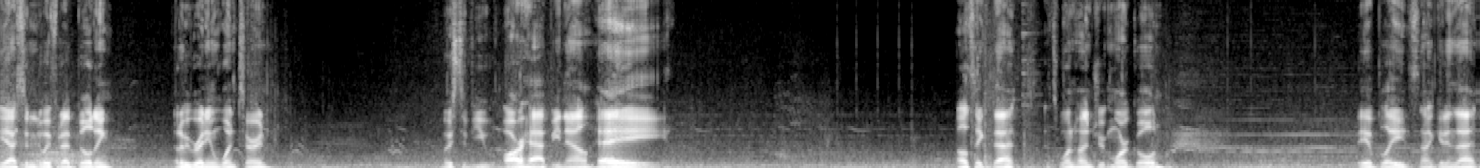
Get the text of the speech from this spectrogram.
Yeah, I still need to wait for that building. That'll be ready in one turn. Most of you are happy now. Hey! I'll take that. That's 100 more gold. Bay of Blades, not getting that.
